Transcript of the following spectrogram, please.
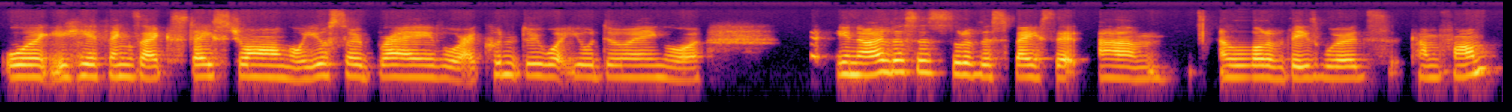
Or you hear things like, stay strong, or you're so brave, or I couldn't do what you're doing, or you know, this is sort of the space that um, a lot of these words come from.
